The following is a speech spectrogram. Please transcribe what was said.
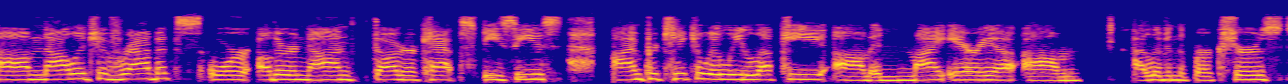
um, knowledge of rabbits or other non-dog or cat species. I'm particularly lucky um, in my area. Um, I live in the Berkshires,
